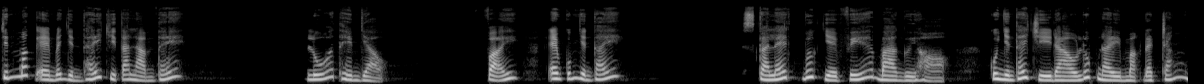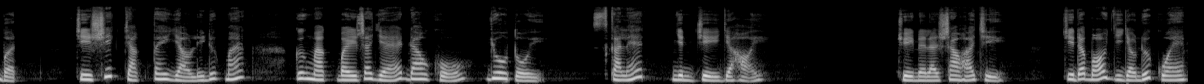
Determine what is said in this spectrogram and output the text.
Chính mắt em đã nhìn thấy chị ta làm thế. Lúa thêm vào. Phải, em cũng nhìn thấy. Scarlett bước về phía ba người họ. Cô nhìn thấy chị Đào lúc này mặt đã trắng bệch. Chị siết chặt tay vào ly nước mát. Gương mặt bày ra vẻ đau khổ, Vô tội. Scarlett nhìn chị và hỏi. Chuyện này là sao hả chị? Chị đã bỏ gì vào nước của em?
